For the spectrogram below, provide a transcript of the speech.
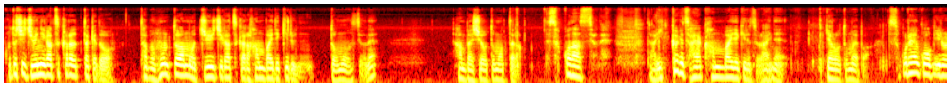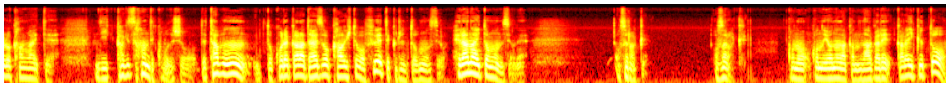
今年12月から売ったけど多分本当はもう11月から販売できると思うんですよね。販売しようと思ったら。そこなんですよね。だから1ヶ月早く販売できるんですよ。来年やろうと思えば。そこら辺こういろいろ考えて。で1ヶ月半でこうでしょう。で多分これから大豆を買う人は増えてくると思うんですよ。減らないと思うんですよね。おそらく。おそらく。このこの世の中の流れからいくと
